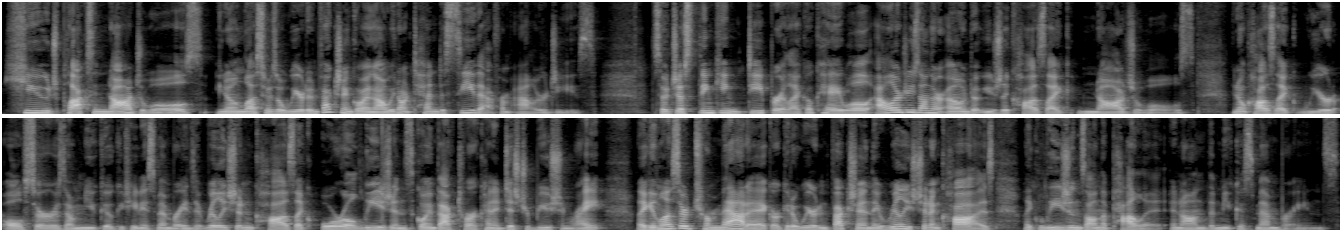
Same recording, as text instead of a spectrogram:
huge plaques and nodules, you know, unless there's a weird infection going on. We don't tend to see that from allergies. So just thinking deeper, like, okay, well, allergies on their own don't usually cause like nodules. They don't cause like weird ulcers on mucocutaneous membranes. It really shouldn't cause like oral lesions, going back to our kind of distribution, right? Like, unless they're traumatic or get a weird infection, they really shouldn't cause like lesions on the palate and on the mucous membranes.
